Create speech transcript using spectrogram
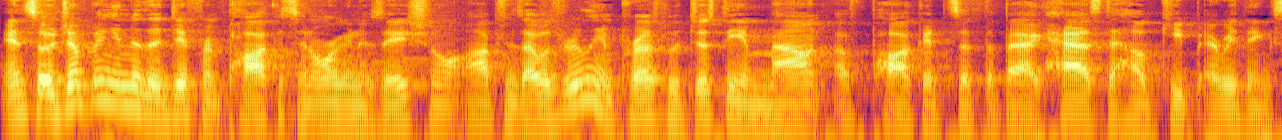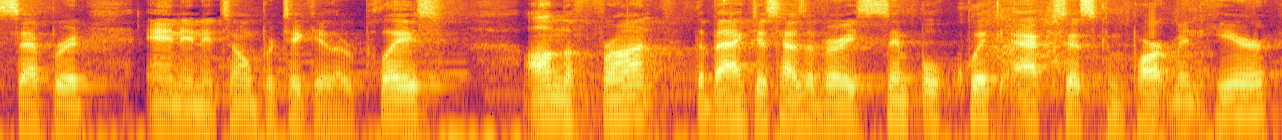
And so jumping into the different pockets and organizational options, I was really impressed with just the amount of pockets that the bag has to help keep everything separate and in its own particular place. On the front, the back just has a very simple quick access compartment here.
